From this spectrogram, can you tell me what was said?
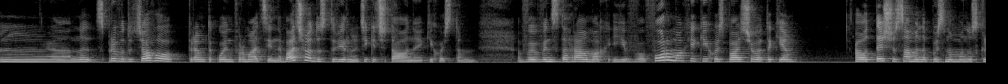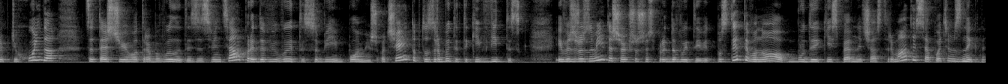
Е, З приводу цього прям такої інформації не бачила достовірно, тільки читала на якихось там в, в інстаграмах і в форумах якихось бачила таке. А от те, що саме написано в манускрипті Хульда, це те, що його треба вилити зі свинця, придавити собі поміж очей, тобто зробити такий відтиск. І ви ж розумієте, що якщо щось придавити і відпустити, воно буде якийсь певний час триматися, а потім зникне.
